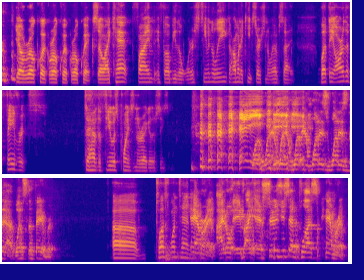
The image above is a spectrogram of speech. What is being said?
Yo, real quick, real quick, real quick. So I can't find if they'll be the worst team in the league. I'm gonna keep searching the website, but they are the favorites to have the fewest points in the regular season. hey. What, what, what, what, and what is what is that? What's the favorite? Uh, plus one ten, Hammer it. I don't. If I as soon as you said plus, hammer it.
